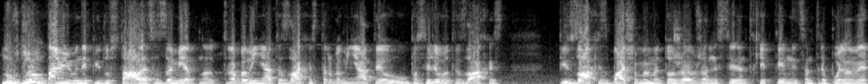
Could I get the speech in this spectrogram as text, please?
Ну, в другому таймі вони підустали, це замітно. Треба міняти захист, треба міняти, посилювати захист. Півзахист, бачимо, ми теж вже не сильно такі активні. Центри поля ми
